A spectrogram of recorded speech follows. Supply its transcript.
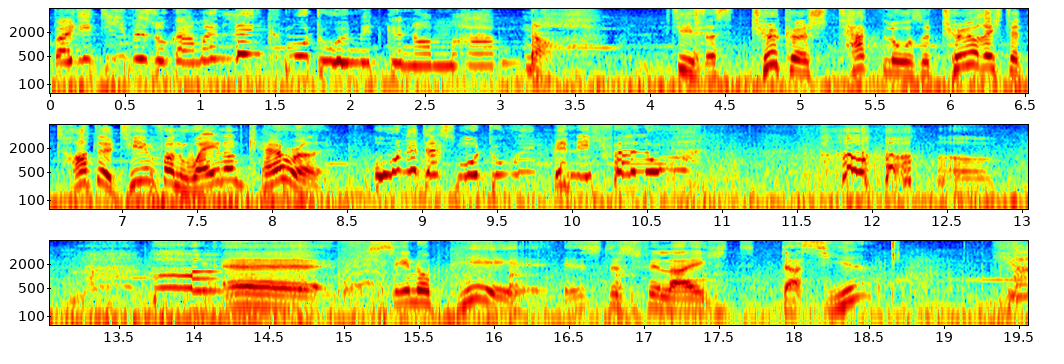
weil die Diebe sogar mein Lenkmodul mitgenommen haben. Noch. Dieses tückisch, taktlose, törichte Trottelteam von Wayne und Carol. Ohne das Modul bin ich verloren. Äh, Xenope, ist es vielleicht das hier? Ja,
